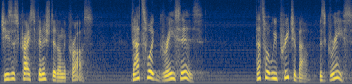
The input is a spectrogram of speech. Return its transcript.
Jesus Christ finished it on the cross. That's what grace is. That's what we preach about is grace.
